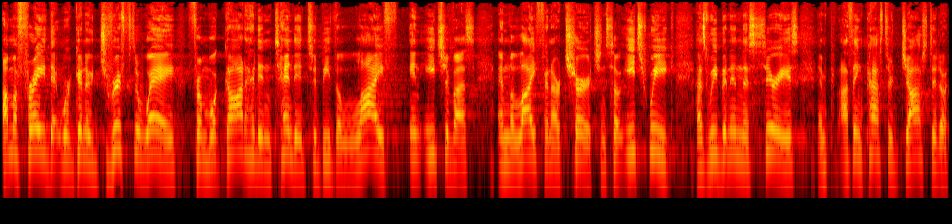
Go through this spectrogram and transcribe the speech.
I'm afraid that we're going to drift away from what God had intended to be the life in each of us and the life in our church. And so each week, as we've been in this series, and I think Pastor Josh did a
